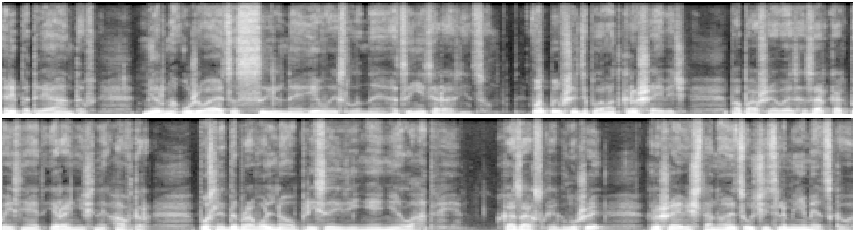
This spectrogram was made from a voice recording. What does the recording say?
репатриантов мирно уживаются ссыльные и высланные, оцените разницу. Вот бывший дипломат Крышевич, попавший в СССР, как поясняет ироничный автор, после добровольного присоединения Латвии. В казахской глуши Крышевич становится учителем немецкого,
